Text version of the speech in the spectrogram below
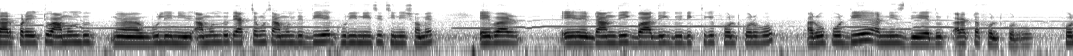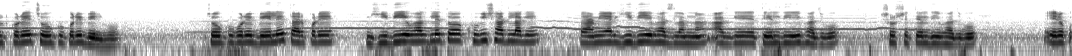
তারপরে একটু আমুল দুধ বুলিয়ে নিয়ে, আমুল দুধ, এক চামচ আমুল দুধ দিয়ে ঘুরিয়ে নিয়েছি চিনি সমেত। এবার এ ডান দিক, বা দিক, দুই দিক থেকে ফোল্ড করব আর উপর দিয়ে আর নিচ দিয়ে দু আর একটা ফোল্ড করব। ফোল্ড করে চৌকো করে বেলবো। চৌকো করে বেলে তারপরে ঘি দিয়ে ভাজলে তো খুবই স্বাদ লাগে। তাই আমি আর ঘি দিয়ে ভাজলাম না, আজকে তেল দিয়েই ভাজবো। সর্ষের তেল দিয়ে ভাজবো। এরকম,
